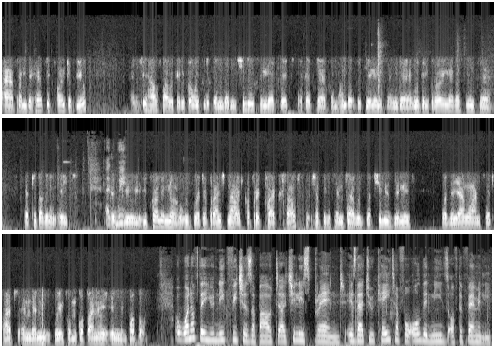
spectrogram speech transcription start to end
uh, from the healthy point of view and see how far we can go with it. And then Tshili's in that way started uh, from humble beginnings, and uh, we've been growing ever since uh, 2008. Uh, As we, you, you, probably know, we've got a branch now at Corporate Park South Shopping Center. We've got Tshili's Zenith for the young ones at Hart, and then going from Kopane in Limpopo. One of the unique features about uh, Tshili's brand is that you cater for all the needs of the family,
